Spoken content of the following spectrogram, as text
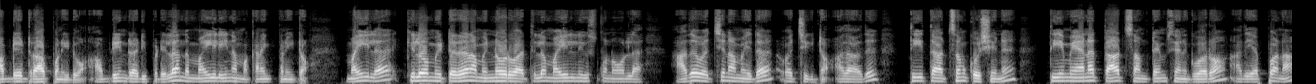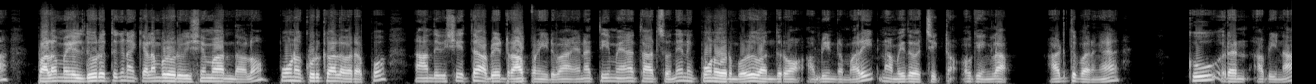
அப்படியே ட்ராப் பண்ணிவிடுவோம் அப்படின்ற அடிப்படையில் அந்த மைலையும் நம்ம கனெக்ட் பண்ணிட்டோம். மைலை கிலோமீட்டரை நம்ம இன்னொரு வார்த்தையில் மைல்னு யூஸ் பண்ணுவோம்ல. அதை வச்சு நம்ம இதை வச்சுக்கிட்டோம். அதாவது தீ தாட்ஸம் கொஷின் தீமையான தாட் சம்டைம்ஸ் எனக்கு வரும். அது எப்போனா பல மைல் தூரத்துக்கு நான் கிளம்புற ஒரு விஷயமா இருந்தாலும் பூனை குறுக்கால வரப்போ நான் அந்த விஷயத்த அப்படியே ட்ராப் பண்ணிடுவேன். ஏன்னா தீமையான தாட்ஸ் வந்து எனக்கு பூனை வரும்போது வந்துடும் அப்படின்ற மாதிரி நம்ம இதை வச்சுக்கிட்டோம். ஓகேங்களா? அடுத்து பாருங்க. கூ ரன் அப்படின்னா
